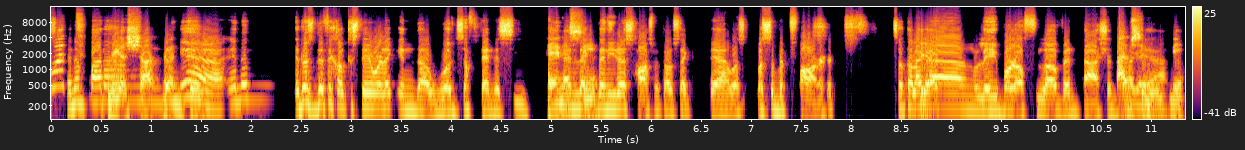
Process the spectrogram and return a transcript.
What? And then parang, Real shotgun too. Yeah, and then it was difficult because they were like in the woods of Tennessee. And like the nearest hospital was like, yeah, was, was a bit far. So talagang labor of love and passion talaga yan.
